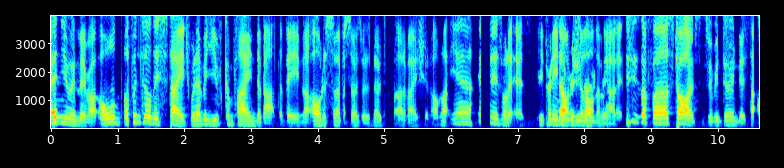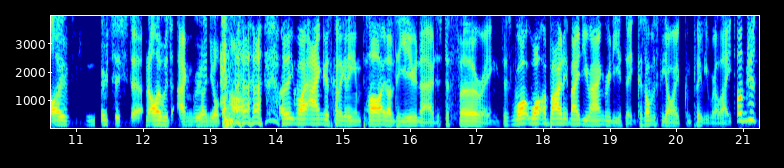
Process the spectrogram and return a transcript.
Genuinely, right? All up until this stage, whenever you've complained about there being like, oh, there's some episodes where there's no animation, I'm like, yeah, it is what it is. You're Pretty really nonchalant notice. about it. This is the first time since we've been doing this that I've noticed it, and I was angry on your behalf. I think my anger's kind of getting imparted onto you now, just deferring. Just what what about it made you angry? Do you think? Because obviously I completely relate. I'm just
